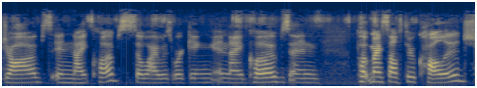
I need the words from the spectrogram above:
jobs in nightclubs. So I was working in nightclubs and put myself through college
